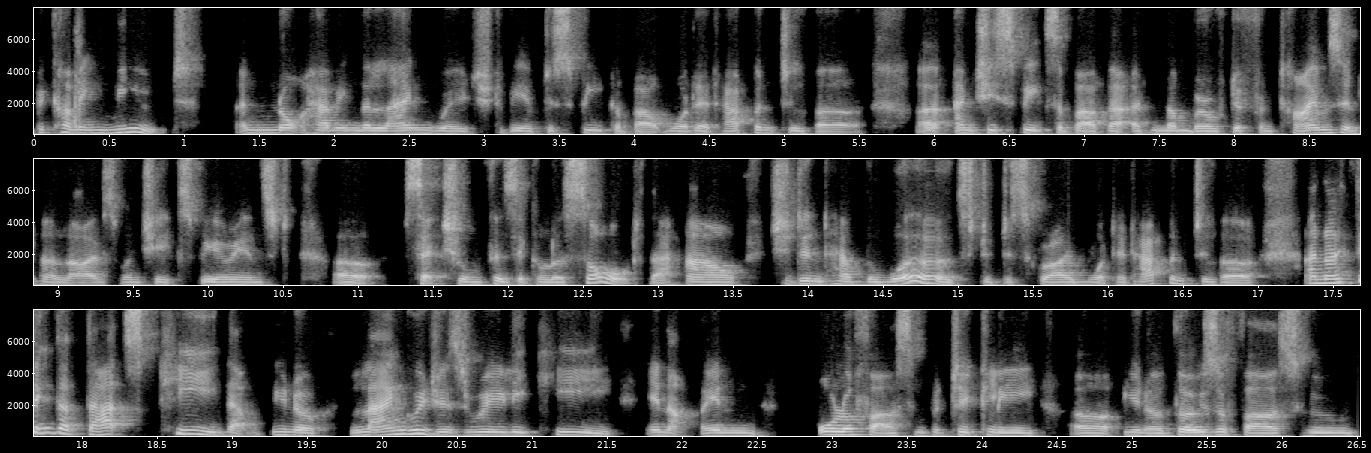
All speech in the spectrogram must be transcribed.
becoming mute and not having the language to be able to speak about what had happened to her. Uh, and she speaks about that a number of different times in her lives when she experienced uh, sexual and physical assault, that how she didn't have the words to describe what had happened to her. And I think that that's key, that, you know, language is really key in, in all of us, and particularly, uh, you know, those of us who,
